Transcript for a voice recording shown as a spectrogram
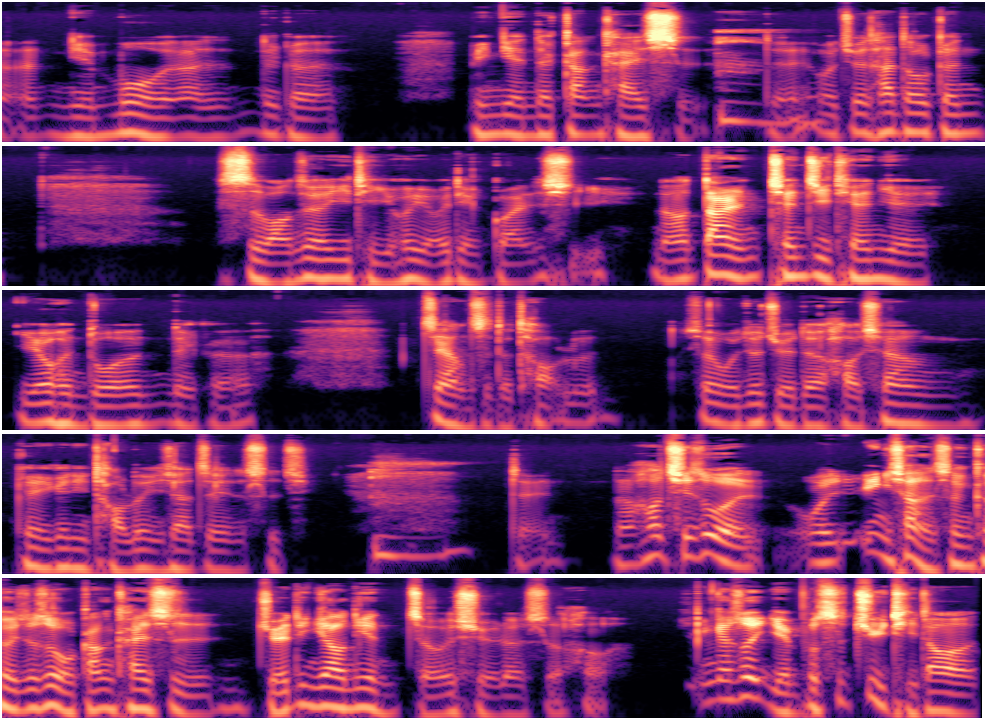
呃，年末，呃，那个明年的刚开始，嗯，对，我觉得它都跟死亡这个议题会有一点关系。然后，当然前几天也也有很多那个。这样子的讨论，所以我就觉得好像可以跟你讨论一下这件事情。嗯，对。然后其实我我印象很深刻，就是我刚开始决定要念哲学的时候，应该说也不是具体到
